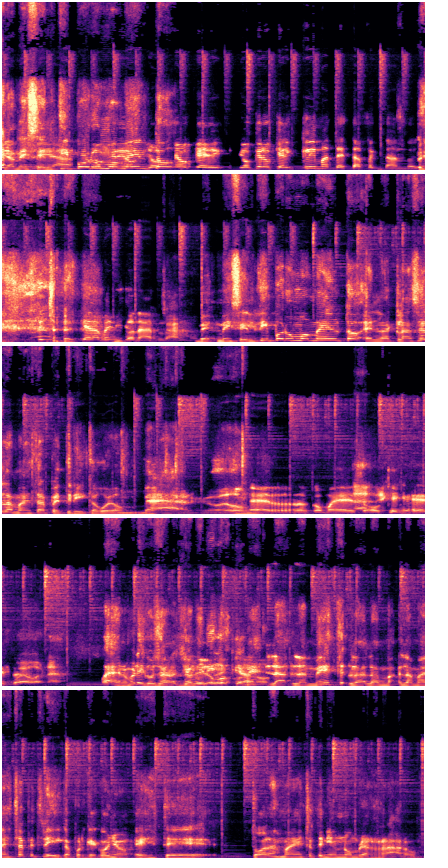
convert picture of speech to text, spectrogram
Mira, me sentí Mira, por un creo- momento, Yo creo, que, yo creo que el clima te está afectando. ya, sin siquiera mencionarlo. me, me sentí por un momento en la clase de la maestra Petrica, weón. Verga, ¿cómo es eso? ¿O quién es? Huevona. Bueno, marico, o sea, yo le digo que la, la maestra, la, la- la maestra Petrica, porque coño, este, todas las maestras tenían nombres raros.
